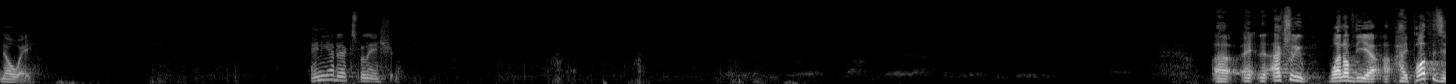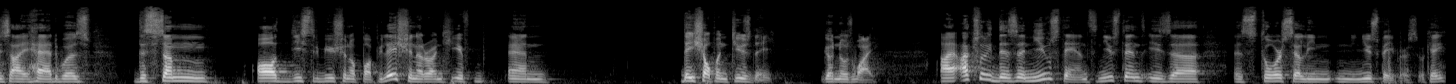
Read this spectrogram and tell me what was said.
No way. Any other explanation? Uh, actually, one of the uh, hypotheses I had was there's some odd distribution of population around here, and they shop on Tuesday. God knows why. Actually, there's a newsstand. Newsstand is a, a store selling newspapers. Okay,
